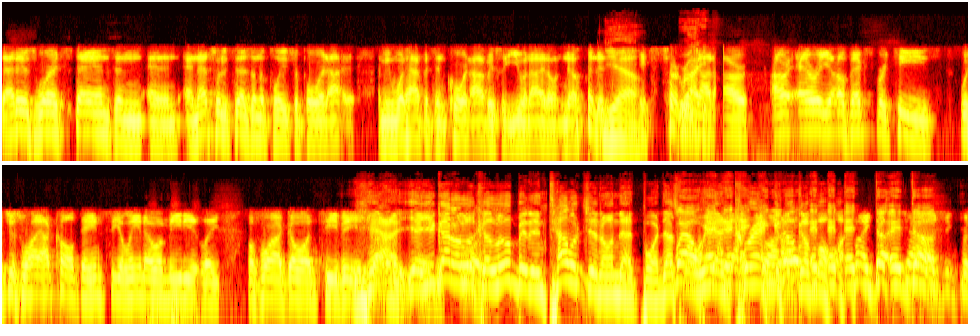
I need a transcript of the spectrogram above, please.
that is where it stands, and, and, and that's what it says in the police report. I, I mean, what happens in court? Obviously, you and I don't know, and it's, Yeah. it's certainly Right. not our our area of expertise. Which is why I called Dane Ciolino immediately before I go on TV. and yeah, to yeah, you got to look a little bit intelligent on that part. That's Well, why we and- had and- Craig and, you know, come and- on. and- and- Mike, that's and Doug- challenging for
